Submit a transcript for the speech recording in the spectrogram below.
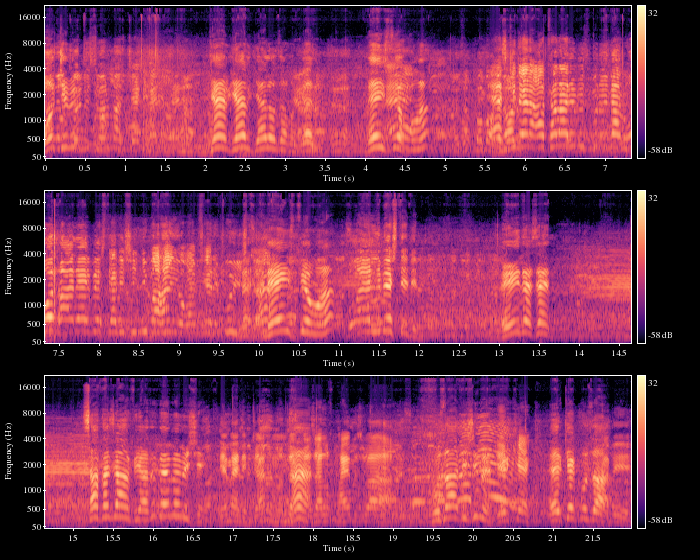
O kimin? Kötüsü olmaz. Çek. Gel gel gel o zaman gel. Ne istiyor buna? Eskiden atalarımız bununla 10 haneye besledi şimdi bahan yok hemşerim bu işte. ha. Ne istiyor buna? Bu 55 dedim. İyi de sen satacağın fiyatı dememişsin. Demedim canım Ha. onda pazarlık payımız var. Buzağı dişi mi? Erkek. Erkek buzağı. Tabii.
